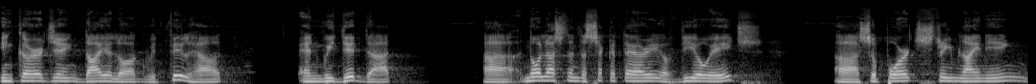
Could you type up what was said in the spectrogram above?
encouraging dialogue with PhilHealth, and we did that. Uh, no less than the Secretary of DOH uh, supports streamlining.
